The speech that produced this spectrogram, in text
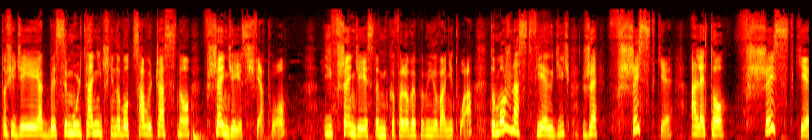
to się dzieje jakby symultanicznie, no bo cały czas no, wszędzie jest światło i wszędzie jest to mikrofalowe promieniowanie tła, to można stwierdzić, że wszystkie, ale to wszystkie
